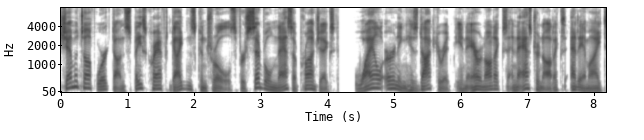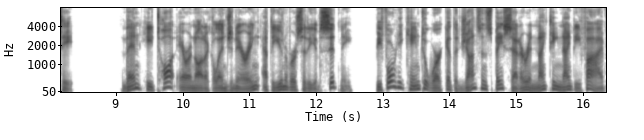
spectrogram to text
Chamitoff worked on spacecraft guidance controls for several NASA projects while earning his doctorate in aeronautics and astronautics at MIT. Then he taught aeronautical engineering at the University of Sydney before he came to work at the Johnson Space Center in 1995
